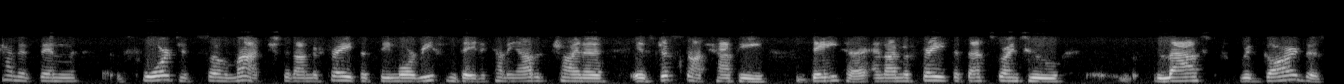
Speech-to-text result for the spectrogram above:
kind of been thwarted so much that I'm afraid that the more recent data coming out of China is just not happy data, and I'm afraid that that's going to last regardless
